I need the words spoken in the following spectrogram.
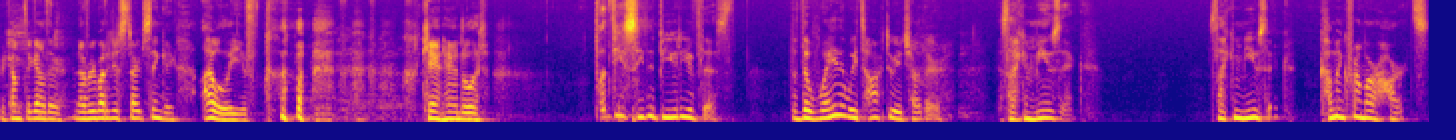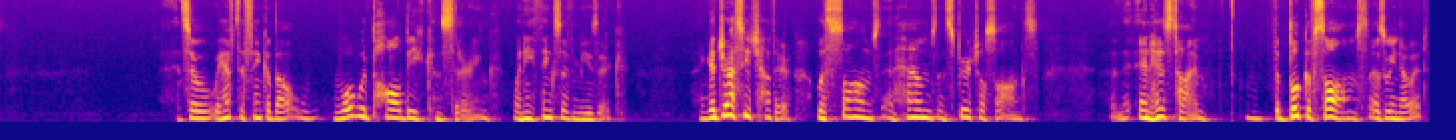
We come together and everybody just starts singing. I will leave. Can't handle it. But do you see the beauty of this? That the way that we talk to each other is like music. It's like music coming from our hearts. And so we have to think about what would Paul be considering when he thinks of music? And address each other with psalms and hymns and spiritual songs. In his time, the book of Psalms, as we know it,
